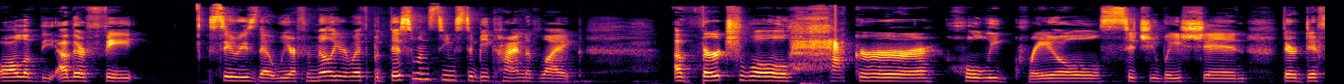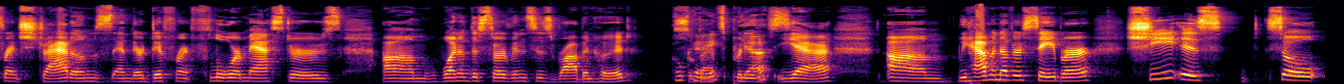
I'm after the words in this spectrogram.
all of the other Fate series that we are familiar with, but this one seems to be kind of like a virtual hacker holy grail situation. They're different stratums and they're different floor masters. Um, one of the servants is Robin Hood. Okay. So that's pretty yes. yeah. Um, we have another saber. She is so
